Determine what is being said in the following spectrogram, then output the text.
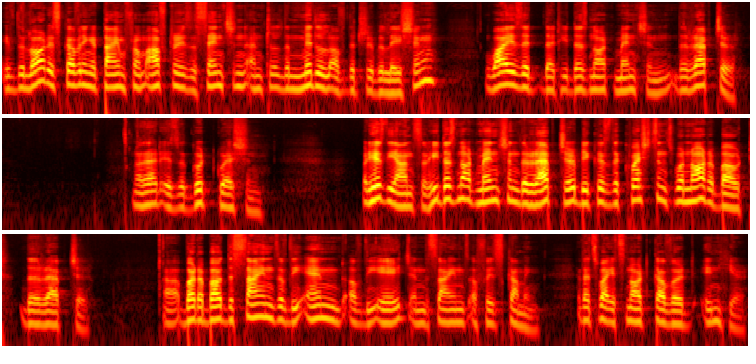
if the Lord is covering a time from after his ascension until the middle of the tribulation, why is it that he does not mention the rapture? Now, that is a good question. But here's the answer He does not mention the rapture because the questions were not about the rapture, uh, but about the signs of the end of the age and the signs of his coming. That's why it's not covered in here.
